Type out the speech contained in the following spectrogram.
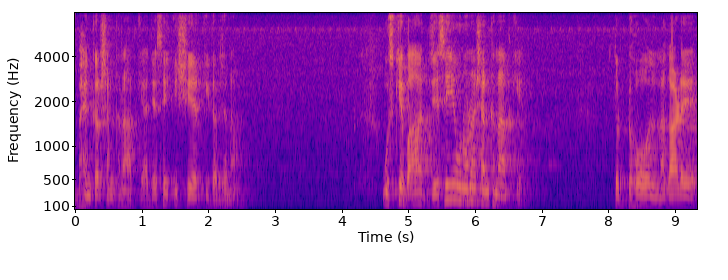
भयंकर शंखनाद किया, जैसे कि शेर की गर्जना हो। उसके बाद जैसे ही उन्होंने शंखनाद किया तो ढोल, नगाड़े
